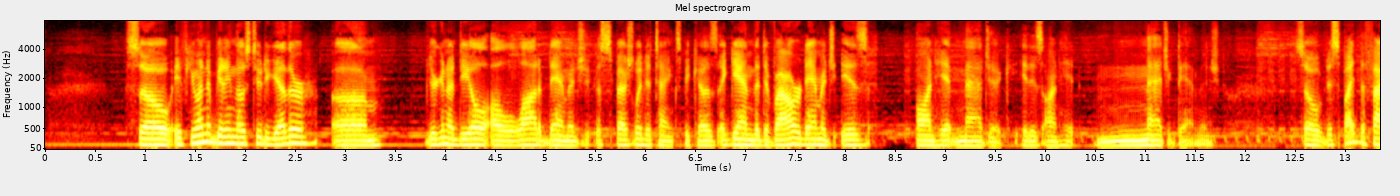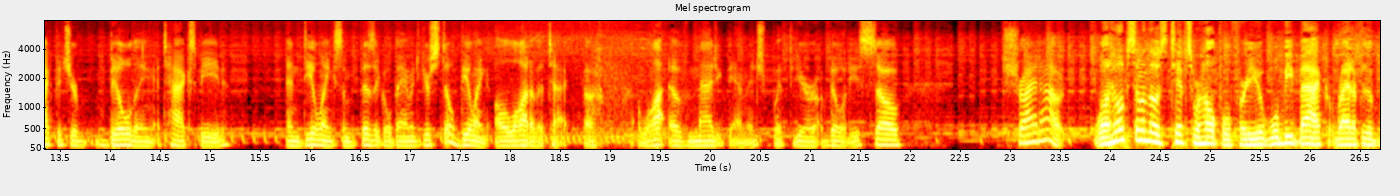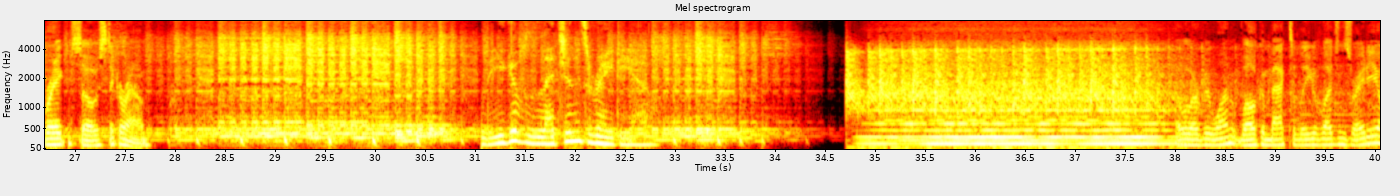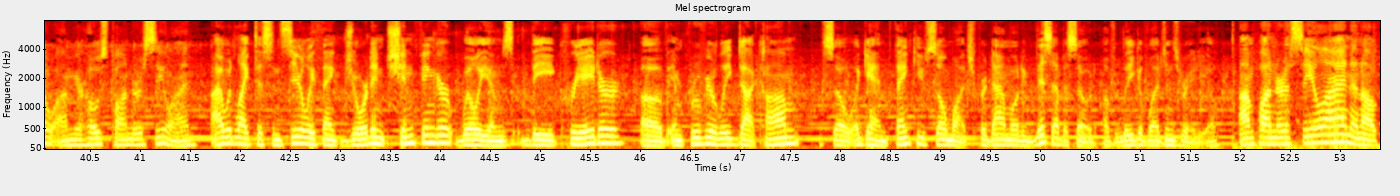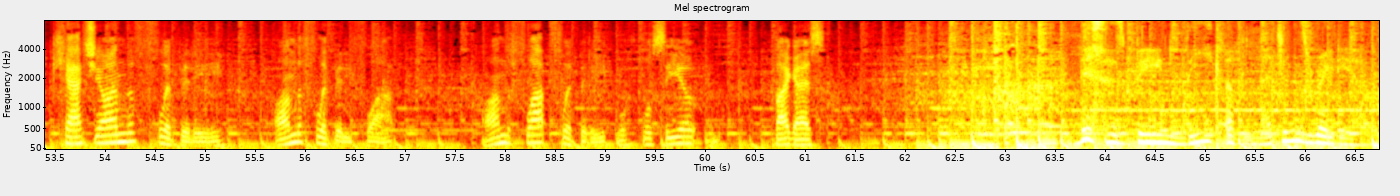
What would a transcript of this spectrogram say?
So if you end up getting those two together, um, you're going to deal a lot of damage, especially to tanks, because again, the Devour damage is on hit magic. It is on hit magic damage. So despite the fact that you're building attack speed and dealing some physical damage, you're still dealing a lot of attack, uh, a lot of magic damage with your abilities. So try it out. Well, I hope some of those tips were helpful for you. We'll be back right after the break, so stick around. League of Legends Radio. Hello, everyone. Welcome back to League of Legends Radio. I'm your host, Ponderous Sea Lion. I would like to sincerely thank Jordan Chinfinger Williams, the creator of ImproveYourLeague.com. So, again, thank you so much for downloading this episode of League of Legends Radio. I'm Ponderous Sea Lion, and I'll catch you on the flippity, on the flippity flop, on the flop flippity. We'll, we'll see you. Bye, guys. This has been League of Legends Radio.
